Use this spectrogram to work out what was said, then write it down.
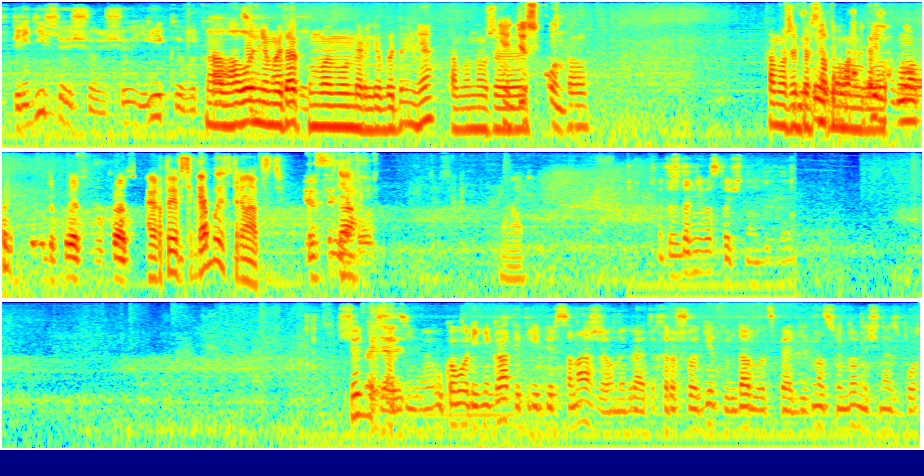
Впереди все еще, еще и Рик, и ВК. На Лалоне мы и так, по-моему, умерли бы, да? Не? Там он уже... Не, дискон. стал. Там уже Берсат, по-моему. РТ всегда будет в 13? Персы Да. не было. Понял. Это же дальневосточный гид, да? Сегодня, Хотя- кстати, у кого ренегат и три персонажа, он играет и хорошо одет, Ульда 25, 19.00, начинаю сбор.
